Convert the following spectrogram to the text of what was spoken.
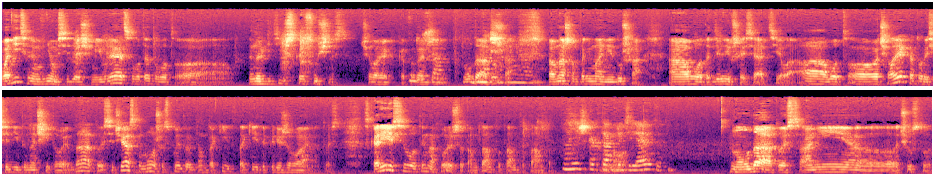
водителем в нем сидящим является вот эта вот а, энергетическая сущность человека, которая душа. ну да, в душа, понимании. в нашем понимании душа, а, вот отделившаяся от тела, а вот а, человек, который сидит и начитывает, да, то есть сейчас ты можешь испытывать там такие-то такие-то переживания, то есть скорее всего ты находишься там там-то там-то там-то. Ну они же как-то Но... определяют это. Ну да, то есть они э, чувствуют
